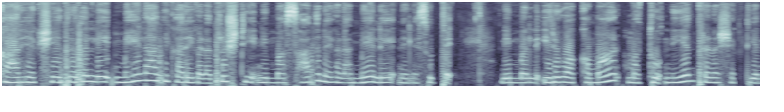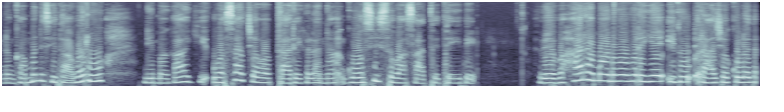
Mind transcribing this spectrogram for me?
ಕಾರ್ಯಕ್ಷೇತ್ರದಲ್ಲಿ ಮೇಲಾಧಿಕಾರಿಗಳ ದೃಷ್ಟಿ ನಿಮ್ಮ ಸಾಧನೆಗಳ ಮೇಲೆ ನೆಲೆಸುತ್ತೆ. ನಿಮ್ಮಲ್ಲಿ ಇರುವ ಕಮಾಂಡ್ ಮತ್ತು ನಿಯಂತ್ರಣ ಶಕ್ತಿಯನ್ನು ಗಮನಿಸಿದ ಅವರು ನಿಮಗಾಗಿ ಹೊಸ ಜವಾಬ್ದಾರಿಗಳನ್ನು ಘೋಷಿಸುವ ಸಾಧ್ಯತೆ ಇದೆ. ವ್ಯವಹಾರ ಮಾಡುವವರಿಗೆ ಇದು ರಾಜಕುಲದ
